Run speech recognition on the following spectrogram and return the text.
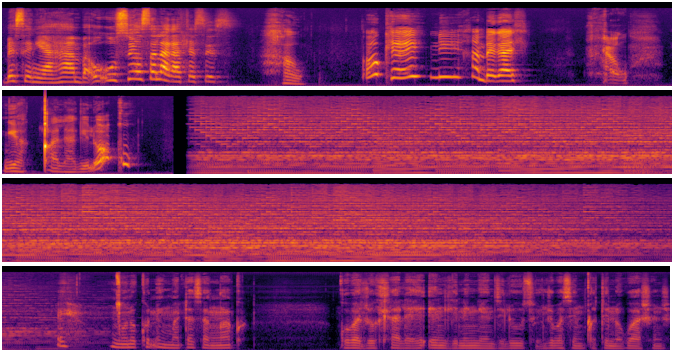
bese ngiyahamba. U- Usuyosala kahle sisi. Hawu. Okay, nihambe kahle. Hawu, ngiyaqala ke lokhu. Eh, ngcono khona engimatasa ngakho. Ngoba nje ukuhlala endlini ngingenzi lutho njengoba sengiqede nokwasha nje.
